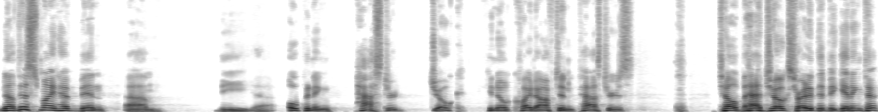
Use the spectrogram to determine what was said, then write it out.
Now, this might have been um, the uh, opening pastor joke. You know, quite often pastors tell bad jokes right at the beginning to,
